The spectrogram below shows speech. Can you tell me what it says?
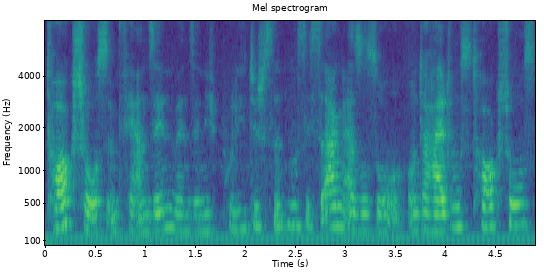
Talkshows im Fernsehen, wenn sie nicht politisch sind, muss ich sagen. Also so Unterhaltungstalkshows.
